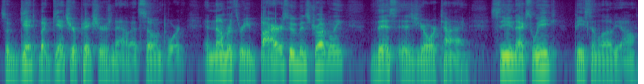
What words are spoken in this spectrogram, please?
So get, but get your pictures now. That's so important. And number three, buyers who've been struggling, this is your time. See you next week. Peace and love, y'all.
